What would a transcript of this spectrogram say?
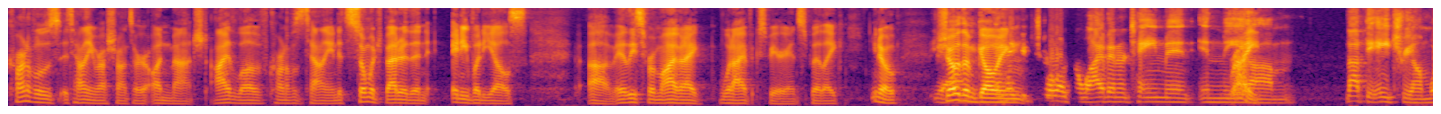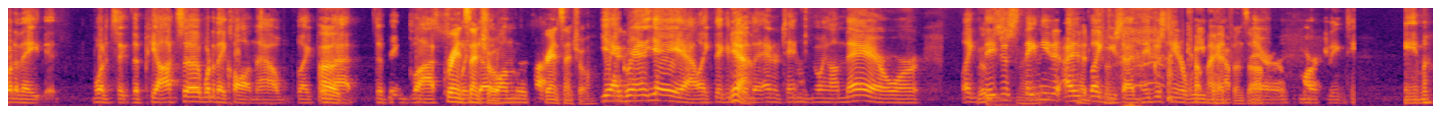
Carnival's Italian restaurants are unmatched. I love Carnival's Italian. It's so much better than anybody else, um, at least from my what, I, what I've experienced. But like you know, show Yeah. them And going. they could show like the live entertainment in the Right. um, not the atrium. What are they? What's it? The piazza? What do they call it now? Like Oh, that the big glass Grand Central. on the top. Grand Central. Yeah, Grand. Yeah, yeah, yeah. Like they can Yeah. show the entertainment going on there, or like they just they need. I like you said, they just need my revamp off. their marketing team.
